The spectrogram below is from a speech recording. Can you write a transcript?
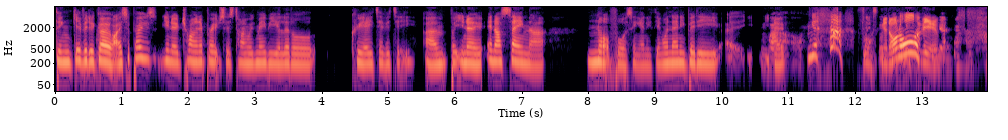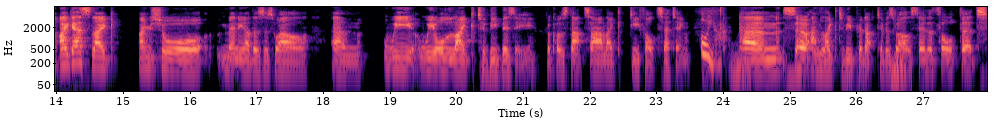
then give it a go. I suppose, you know, try and approach this time with maybe a little creativity. Um, but you know, in us saying that, not forcing anything on anybody, uh, you Wow. know, forcing it on all of you. Yeah. I guess like I'm sure many others as well. Um, we we all like to be busy because that's our like default setting. Oh yeah, Um, so and like to be productive as well. So the thought that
